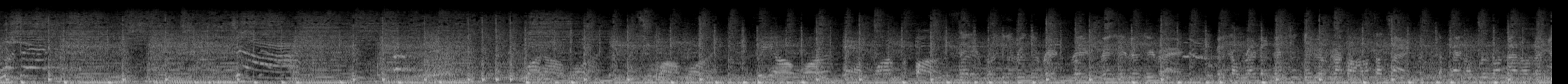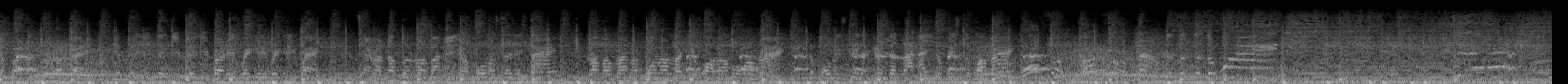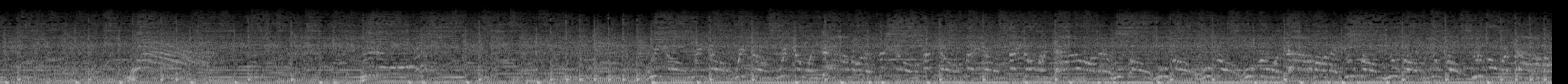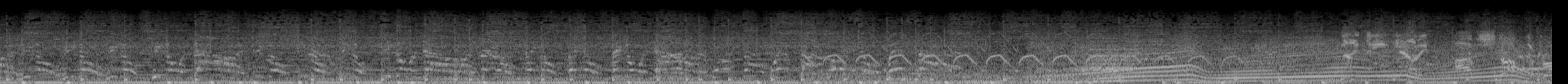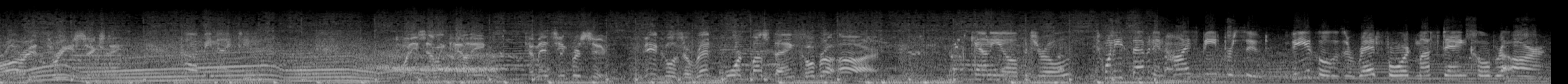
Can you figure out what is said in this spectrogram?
What's that? pursuit. Vehicle is a red Ford Mustang Cobra R. County All Patrols, 27 in high-speed pursuit. Vehicle is a red Ford Mustang Cobra R.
